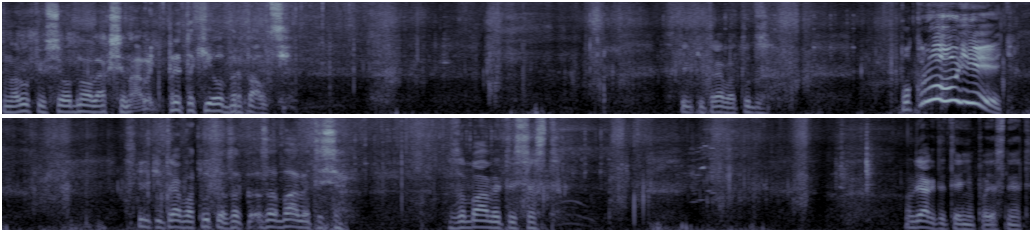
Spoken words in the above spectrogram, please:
на руки все одно легше навіть при такій оберталці. Скільки треба тут по кругу їдь! Скільки треба тут забавитися. Забавитися. з- От як дитині пояснити?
